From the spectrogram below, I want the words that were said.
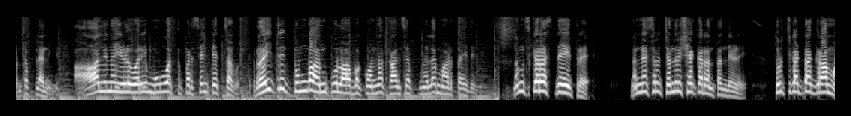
ಅಂತ ಪ್ಲಾನಿಂಗ್ ಇದೆ. ಹಾಲಿನ ಇಳುವರಿ ಮೂವತ್ತು ಪರ್ಸೆಂಟ್ ಹೆಚ್ಚಾಗುತ್ತೆ. ರೈತರಿಗೆ ತುಂಬಾ ಅನುಕೂಲ ಆಗಬೇಕು ಅನ್ನೋ ಕಾನ್ಸೆಪ್ಟ್ ಮೇಲೆ ಮಾಡ್ತಾ ಇದ್ದೀವಿ. ನಮಸ್ಕಾರ ಸ್ನೇಹಿತರೆ. ನನ್ನ ಹೆಸರು ಚಂದ್ರಶೇಖರ್ ಅಂತಂದೇಳಿ. ತುರ್ಚಘಟ್ಟ ಗ್ರಾಮ.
